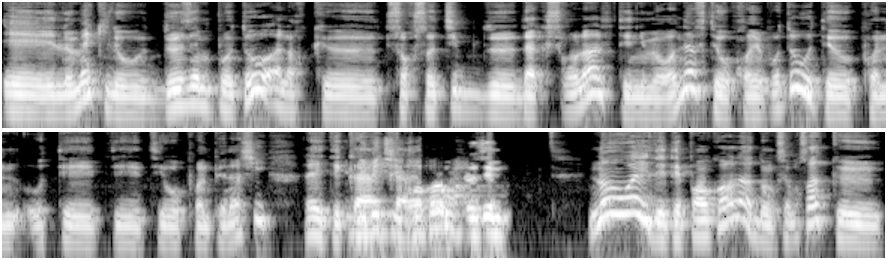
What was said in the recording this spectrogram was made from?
et le mec il est au deuxième poteau alors que sur ce type de d'action là t'es numéro 9 t'es au premier poteau ou t'es au point t'es t'es au point de pénalty là il était carrément au deuxième. Non, ouais, il n'était pas encore là. Donc c'est pour ça que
